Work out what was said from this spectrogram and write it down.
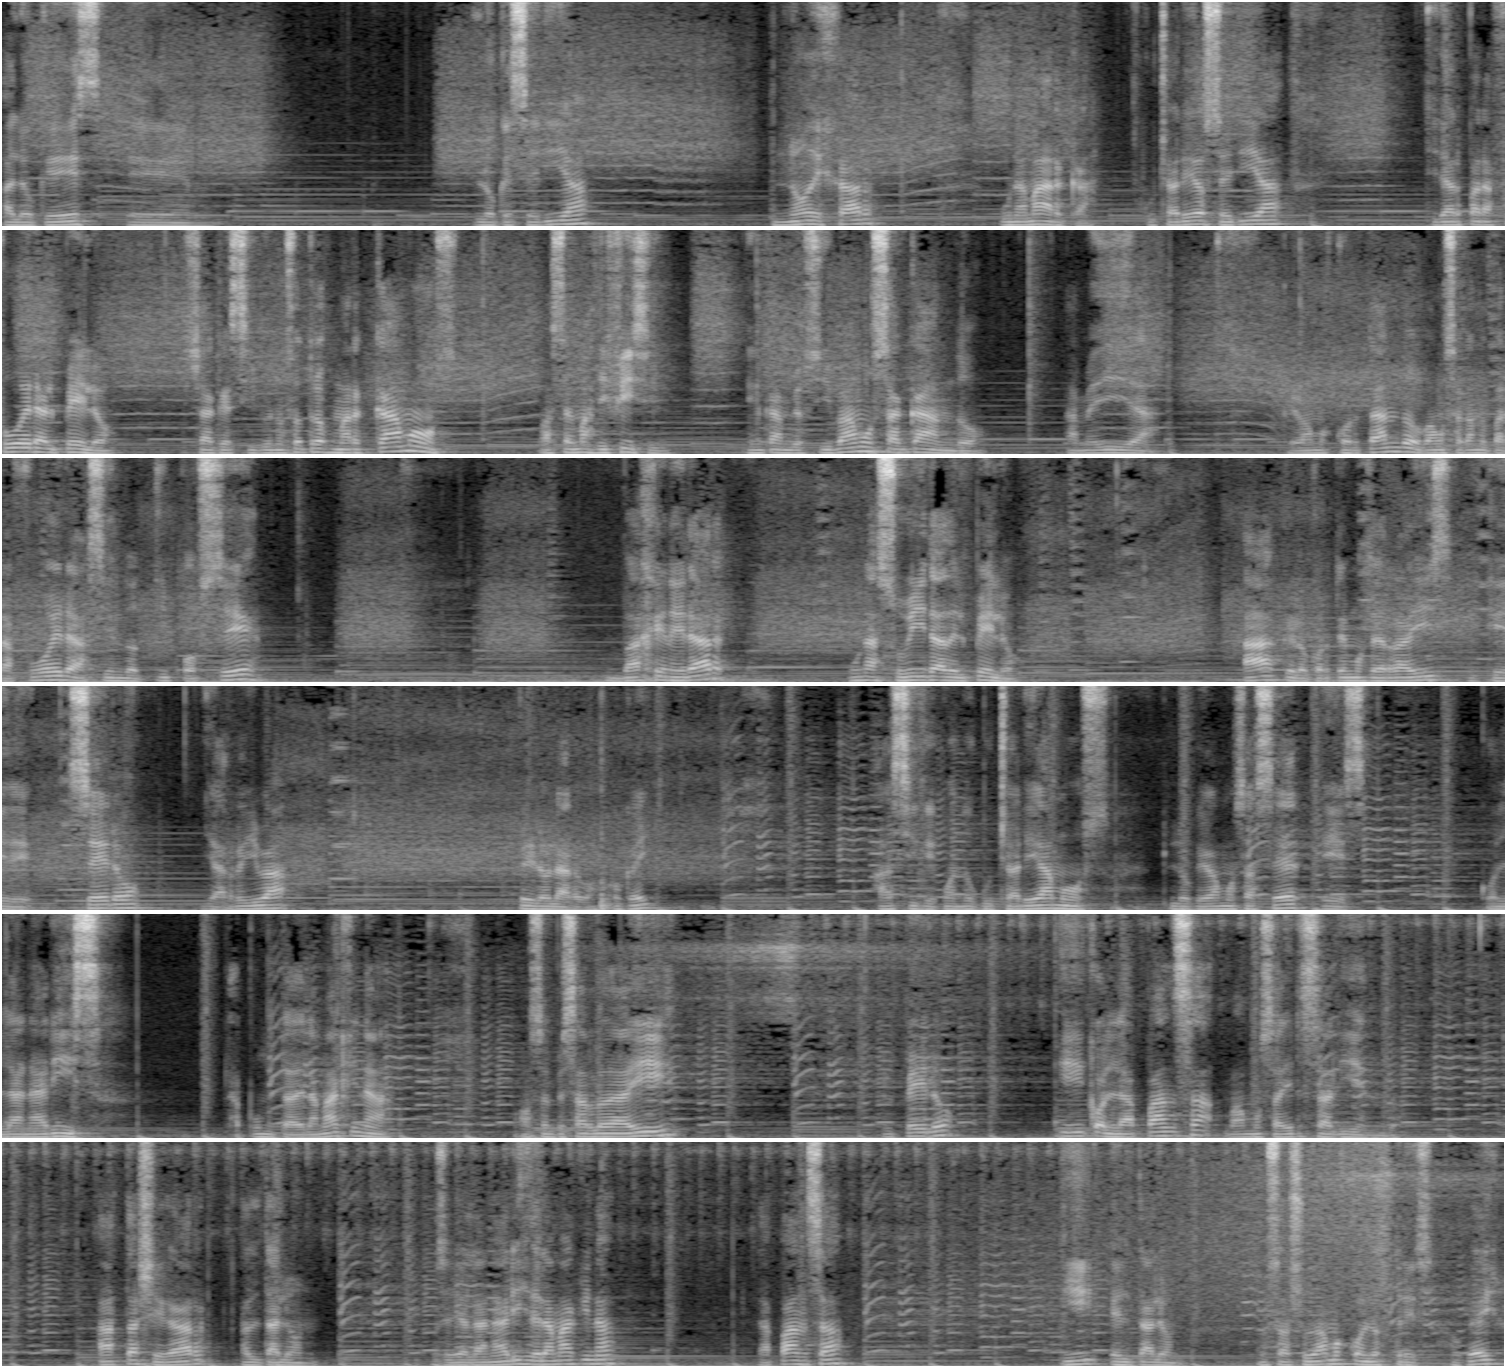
a lo que es eh, lo que sería no dejar una marca. El cuchareo sería tirar para afuera el pelo, ya que si nosotros marcamos va a ser más difícil. En cambio, si vamos sacando a medida que vamos cortando, vamos sacando para afuera haciendo tipo C, va a generar una subida del pelo a que lo cortemos de raíz y quede cero y arriba pelo largo, ¿ok? Así que cuando cuchareamos lo que vamos a hacer es con la nariz, la punta de la máquina, vamos a empezarlo de ahí, el pelo, y con la panza vamos a ir saliendo hasta llegar al talón. sería la nariz de la máquina, la panza y el talón. nos ayudamos con los tres, ¿ok?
